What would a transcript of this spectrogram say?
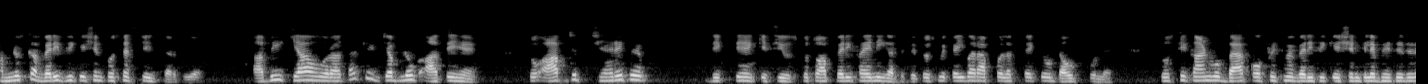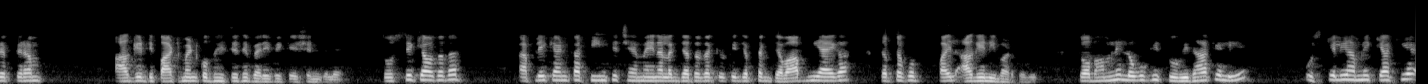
हमने उसका वेरिफिकेशन प्रोसेस चेंज कर दिया है। अभी क्या हो रहा था कि जब लोग आते हैं तो आप जब चेहरे पे देखते हैं किसी उसको तो आप वेरीफाई नहीं कर सकते। तो उसमें कई बार आपको लगता है कि वो डाउटफुल है। तो उसके कारण वो बैक ऑफ़िस में वेरिफिकेशन के लिए भेज देते थे, फिर हम आगे डिपार्टमेंट को भेजते थे वेरिफिकेशन के लिए। तो उससे क्या होता था एप्लीकेंट का तीन से छः महीना लग जाता था, क्योंकि जब तक जवाब नहीं आएगा, तब तक वो फ़ाइल आगे नहीं बढ़ती थी। तो अब हमने लोगों की सुविधा के लिए उसके लिए हमने क्या किया?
